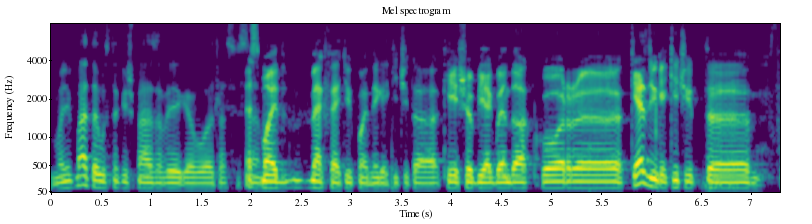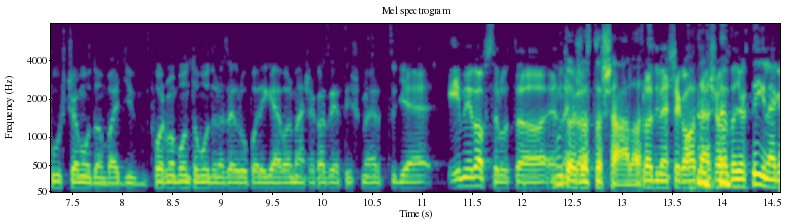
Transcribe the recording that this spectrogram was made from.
Mondjuk Mateusznak is már az a vége volt, azt hiszem. Ezt majd megfejtjük majd még egy kicsit a későbbiekben, de akkor kezdjünk egy kicsit furcsa módon, vagy formabontó módon az Európa Ligával, már csak azért is, mert ugye én még abszolút a, Mutasd a, azt a sálat. a hatása alatt vagyok. Tényleg,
